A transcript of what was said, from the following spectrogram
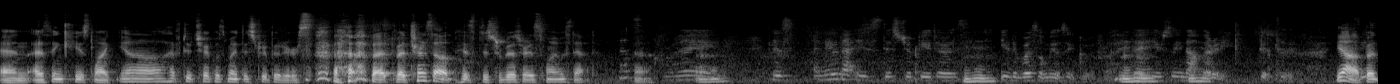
And I think he's like, yeah, I'll have to check with my distributors. but, but turns out his distributor is fine with that. That's Yeah. great. Uh-huh. Because I knew that is distributors, Mhm. Universal Music Group, right? They're Mhm. usually not Mhm. very good to. Yeah, but,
